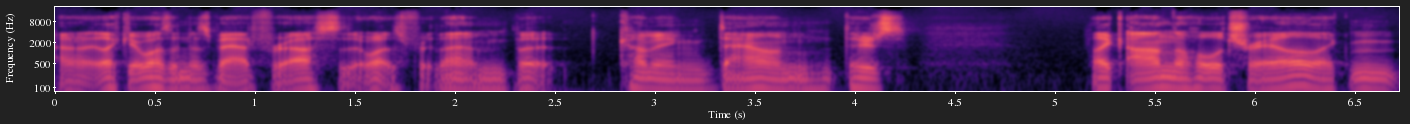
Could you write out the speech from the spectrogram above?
i don't know like it wasn't as bad for us as it was for them but coming down there's like on the whole trail like m-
